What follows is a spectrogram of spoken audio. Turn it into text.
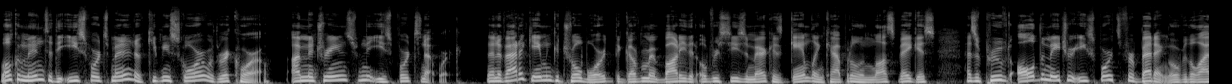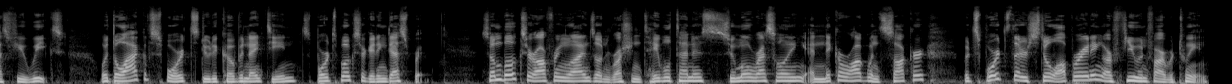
Welcome into the Esports Minute of Keeping Score with Rick Horrow. I'm Mitch Reames from the Esports Network. The Nevada Gaming Control Board, the government body that oversees America's gambling capital in Las Vegas, has approved all the major esports for betting over the last few weeks. With the lack of sports due to COVID 19, sportsbooks are getting desperate. Some books are offering lines on Russian table tennis, sumo wrestling, and Nicaraguan soccer, but sports that are still operating are few and far between.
